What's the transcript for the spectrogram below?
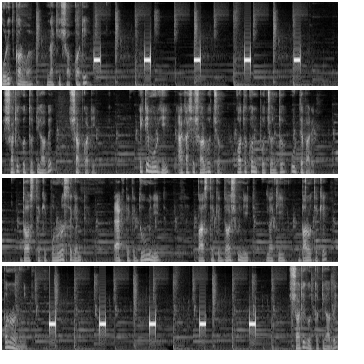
করিতকর্মা নাকি সবকটি? সঠিক উত্তরটি হবে সবকটি। একটি মুরগি আকাশে সর্বোচ্চ কতক্ষণ পর্যন্ত উঠতে পারে? দশ থেকে পনেরো সেকেন্ড, এক থেকে দু মিনিট, পাঁচ থেকে দশ মিনিট নাকি বারো থেকে পনেরো মিনিট। সঠিক উত্তরটি হবে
